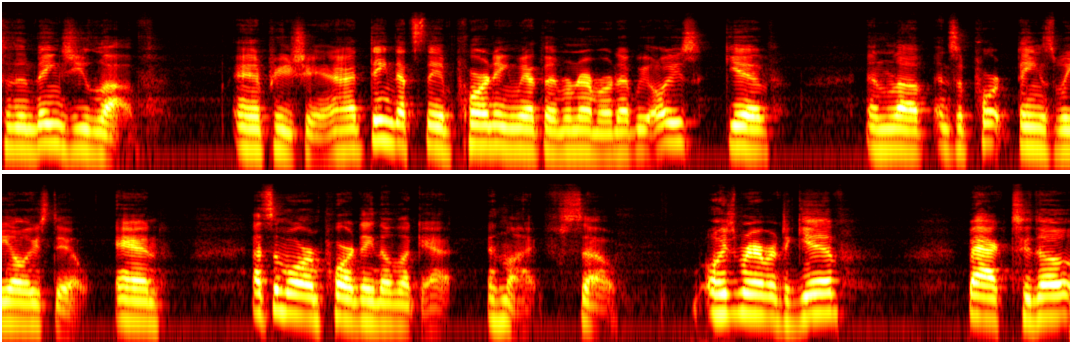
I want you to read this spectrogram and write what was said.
to the things you love and appreciate. And I think that's the important thing we have to remember that we always give and love and support things we always do. And that's the more important thing to look at in life. So always remember to give back to the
